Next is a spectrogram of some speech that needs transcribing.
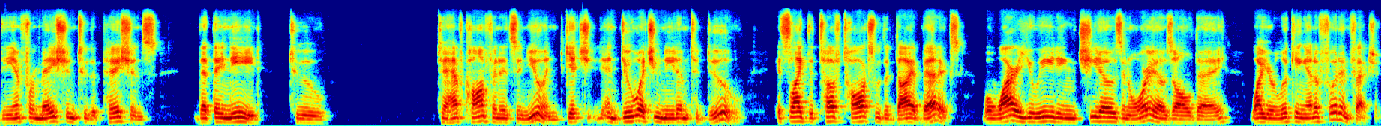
the information to the patients that they need to? to have confidence in you and get you and do what you need them to do. It's like the tough talks with the diabetics. Well, why are you eating Cheetos and Oreos all day while you're looking at a foot infection.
